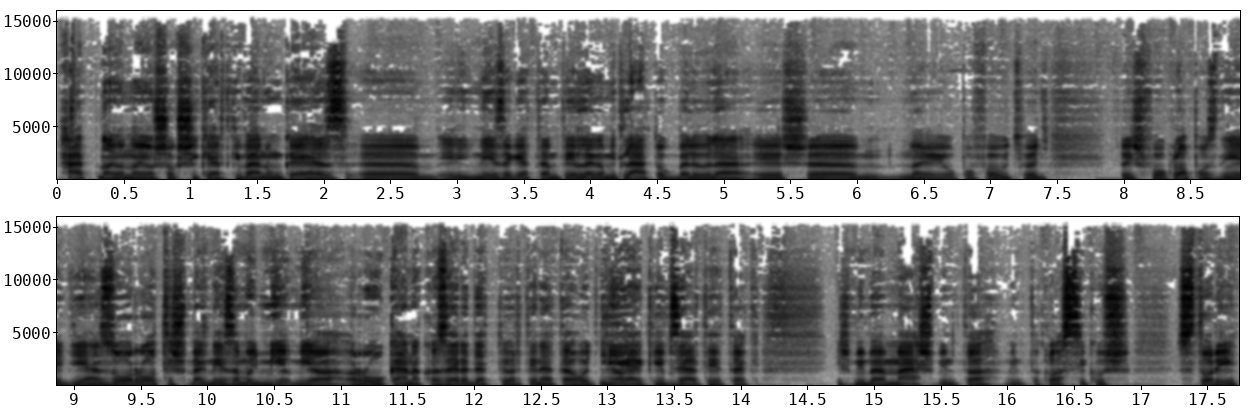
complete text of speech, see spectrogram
Hát nagyon-nagyon sok sikert kívánunk ehhez. Én így nézegettem tényleg, amit látok belőle, és nagyon jó pofa, úgyhogy fel is fogok lapozni egy ilyen zorrót, és megnézem, hogy mi, mi a rókának az eredet története, hogy ti ja. elképzeltétek, és miben más, mint a, mint a klasszikus sztori.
